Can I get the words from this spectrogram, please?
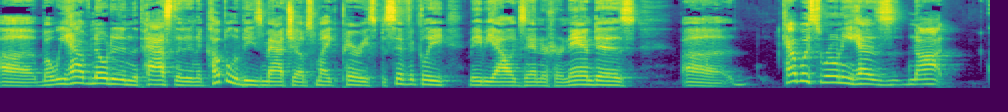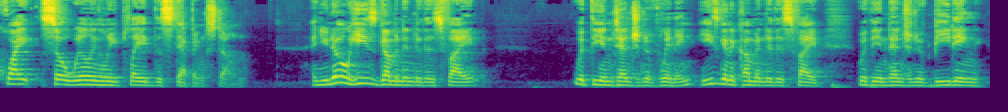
Uh, but we have noted in the past that in a couple of these matchups, Mike Perry specifically, maybe Alexander Hernandez, uh, Cowboy Cerrone has not quite so willingly played the stepping stone. And you know he's coming into this fight with the intention of winning. He's going to come into this fight with the intention of beating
